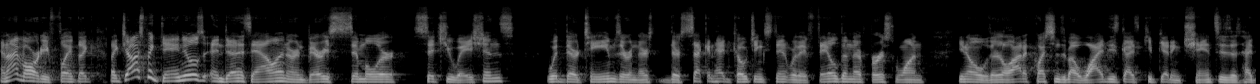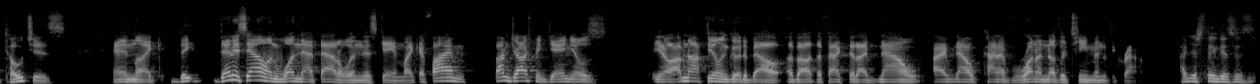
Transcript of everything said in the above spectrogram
and I've already flamed like like Josh McDaniels and Dennis Allen are in very similar situations with their teams. They're in their their second head coaching stint where they failed in their first one. You know, there's a lot of questions about why these guys keep getting chances as head coaches. And like they Dennis Allen won that battle in this game. Like if I'm if I'm Josh McDaniels, you know, I'm not feeling good about about the fact that I've now I've now kind of run another team into the ground. I just think this is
